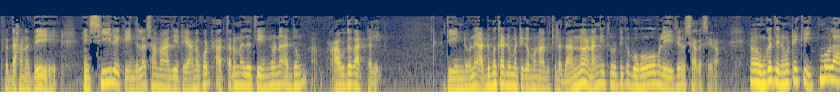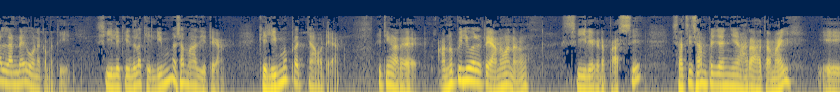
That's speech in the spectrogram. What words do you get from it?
ප්‍රධාන දේ මේ සීලක ඉඳලා සමාධියට යනකොට අතරමැද තියෙන ඕන අදුම් ආයුධ කට්ටලේ. තියෙන්න ඕනේ අඩුම කැඩුම ටික මොනවද කියලා දන්නවනම් ඊටු ටික බොහෝම ලේසියට සැලසෙනවා. උඟ දෙනකොට ඒක ඉක්මවල අල්ලන්නයි ඕනකම තියෙන්නේ. සීලක ඉඳලා කෙලින්ම සමාධියට යන්න. කෙලින්ම ප්‍රඥාවට යන්න. ඉතින් අර අනුපිළිවෙලට යනවනම් සීලයකට පස්සේ සති සම්පජඤ්ඤය හරහා තමයි ඒ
